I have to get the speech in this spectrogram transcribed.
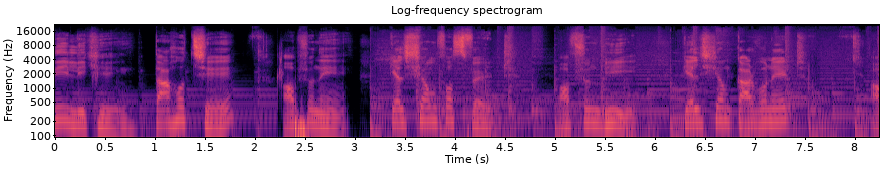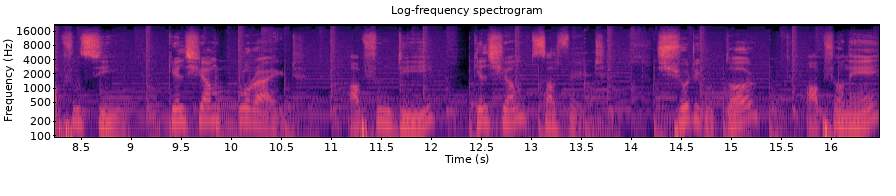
দিয়ে লিখি, তা হচ্ছে option A calcium phosphate, option B, calcium carbonate, option C, calcium chloride, option D, calcium sulphate. সঠিক উত্তর, অপশন এ,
